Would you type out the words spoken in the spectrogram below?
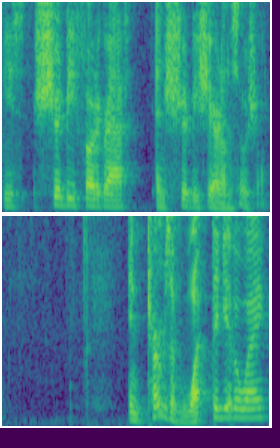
these should be photographed and should be shared on social. In terms of what to give away,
